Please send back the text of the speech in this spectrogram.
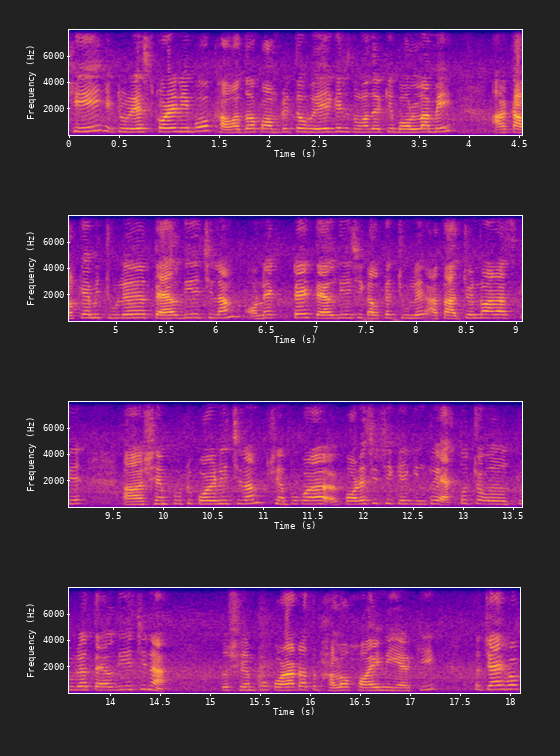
খেয়ে একটু রেস্ট করে নিব খাওয়া দাওয়া কমপ্লিট তো হয়ে গেছে, তোমাদেরকে বললামই আর কালকে আমি চুলে তেল দিয়েছিলাম, অনেকটাই তেল দিয়েছি কালকে চুলে। আর তার জন্য আর আজকে শ্যাম্পু একটু করে নিয়েছিলাম। শ্যাম্পু করা, করেছি ঠিকই, কিন্তু এত চুলে তেল দিয়েছি না, তো শ্যাম্পু করাটা তো ভালো হয়নি আর কি। তো যাই হোক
